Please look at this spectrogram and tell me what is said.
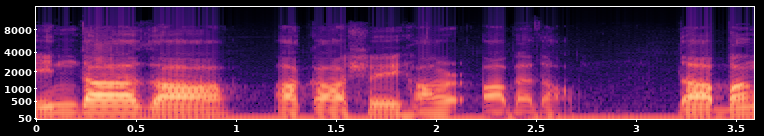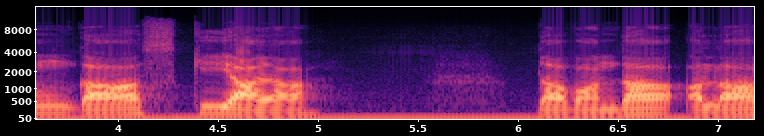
inda za akashe داواندہ اللہ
